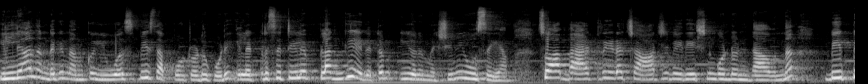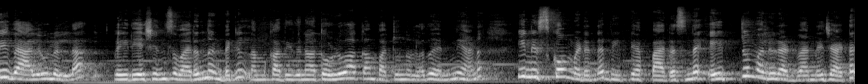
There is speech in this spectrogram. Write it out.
ഇല്ലാന്നുണ്ടെങ്കിൽ നമുക്ക് യു എസ് ബി സപ്പോർട്ടോട് കൂടി ഇലക്ട്രിസിറ്റിയിൽ പ്ലഗ് ചെയ്തിട്ടും ഈ ഒരു മെഷീൻ യൂസ് ചെയ്യാം. സോ ആ ബാറ്ററിയുടെ ചാർജ് വേരിയേഷൻ കൊണ്ടുണ്ടാവുന്ന ബി പി വാല്യൂവിലുള്ള വേരിയേഷൻസ് വരുന്നുണ്ടെങ്കിൽ നമുക്കത് ഇതിനകത്ത് ഒഴിവാക്കാൻ പറ്റും എന്നുള്ളത് തന്നെയാണ് ഈ നിസ്കോമെഡിന്റെ ബി പി അപ്പാരസിന്റെ ഏറ്റവും വലിയൊരു അഡ്വാന്റേജ് ആയിട്ട്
